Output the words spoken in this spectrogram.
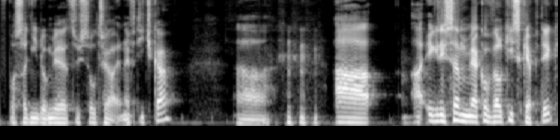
v poslední době, což jsou třeba NFTčka, a, a, a i když jsem jako velký skeptik,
